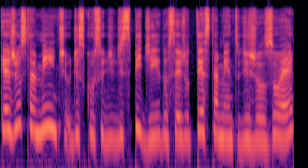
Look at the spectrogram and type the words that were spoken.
que é justamente o discurso de despedida, ou seja, o testamento de Josué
